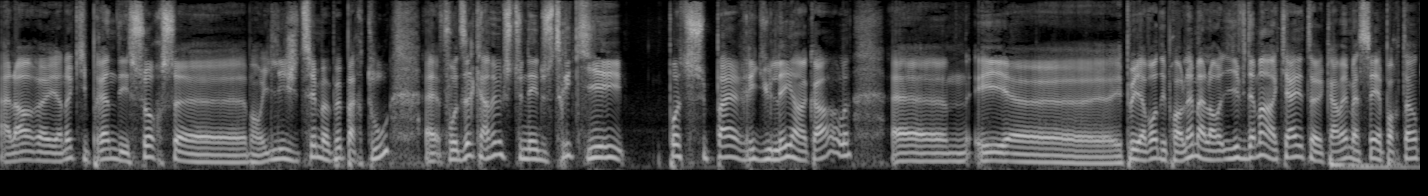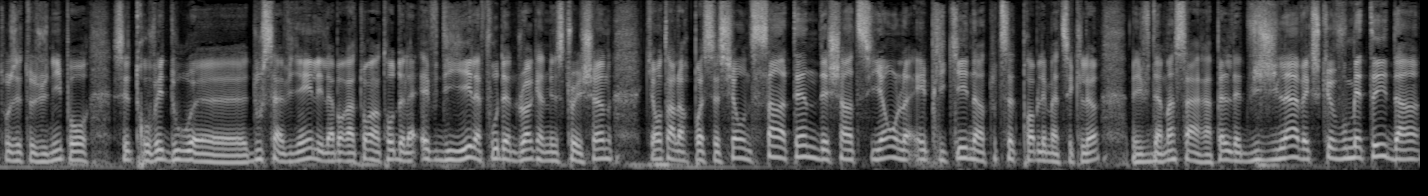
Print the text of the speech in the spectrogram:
Alors il euh, y en a qui prennent des sources bon illégitimes un peu partout. faut dire quand même que c'est une industrie qui est pas super régulé encore. Euh, et euh, il peut y avoir des problèmes. Alors, il y a évidemment enquête quand même assez importante aux États-Unis pour essayer de trouver d'où euh, d'où ça vient. Les laboratoires, entre autres, de la FDA, la Food and Drug Administration, qui ont en leur possession une centaine d'échantillons impliqués dans toute cette problématique-là. Mais évidemment, ça rappelle d'être vigilant avec ce que vous mettez dans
